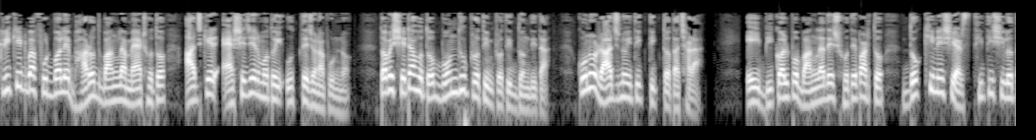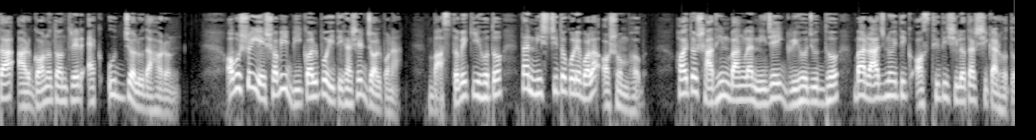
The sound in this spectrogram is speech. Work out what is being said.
ক্রিকেট বা ফুটবলে ভারত বাংলা ম্যাট হতো আজকের অ্যাশেজের মতোই উত্তেজনাপূর্ণ। তবে সেটা হতো বন্ধু প্রতিম প্রতিদ্বন্দ্বিতা, কোনো রাজনৈতিক তিক্ততা ছাড়া। এই বিকল্প বাংলাদেশ হতে পারত দক্ষিণ এশিয়ার স্থিতিশীলতা আর গণতন্ত্রের এক উজ্জ্বল উদাহরণ। অবশ্যই এসবই বিকল্প ইতিহাসের জল্পনা। বাস্তবে কি হতো তা নিশ্চিত করে বলা অসম্ভব। হয়তো স্বাধীন বাংলা নিজেই গৃহযুদ্ধ বা রাজনৈতিক অস্থিতিশীলতার শিকার হতো,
